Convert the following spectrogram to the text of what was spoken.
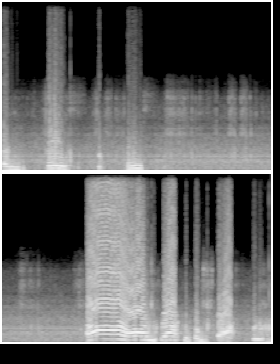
and face the face. Ah, I'm back at the bathroom.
